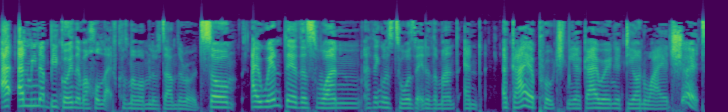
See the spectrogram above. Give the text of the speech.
I, I mean, I've be going there my whole life because my mom lives down the road. So I went there this one, I think it was towards the end of the month and a guy approached me, a guy wearing a Dion Wired shirt.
